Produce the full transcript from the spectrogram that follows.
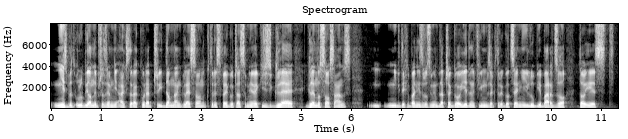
niezbyt ulubiony przeze mnie aktor akurat, czyli Domnan Gleson, który swojego czasu miał jakiś gle, glenososans. I nigdy chyba nie zrozumiem dlaczego. Jeden film, za którego cenię i lubię bardzo, to jest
